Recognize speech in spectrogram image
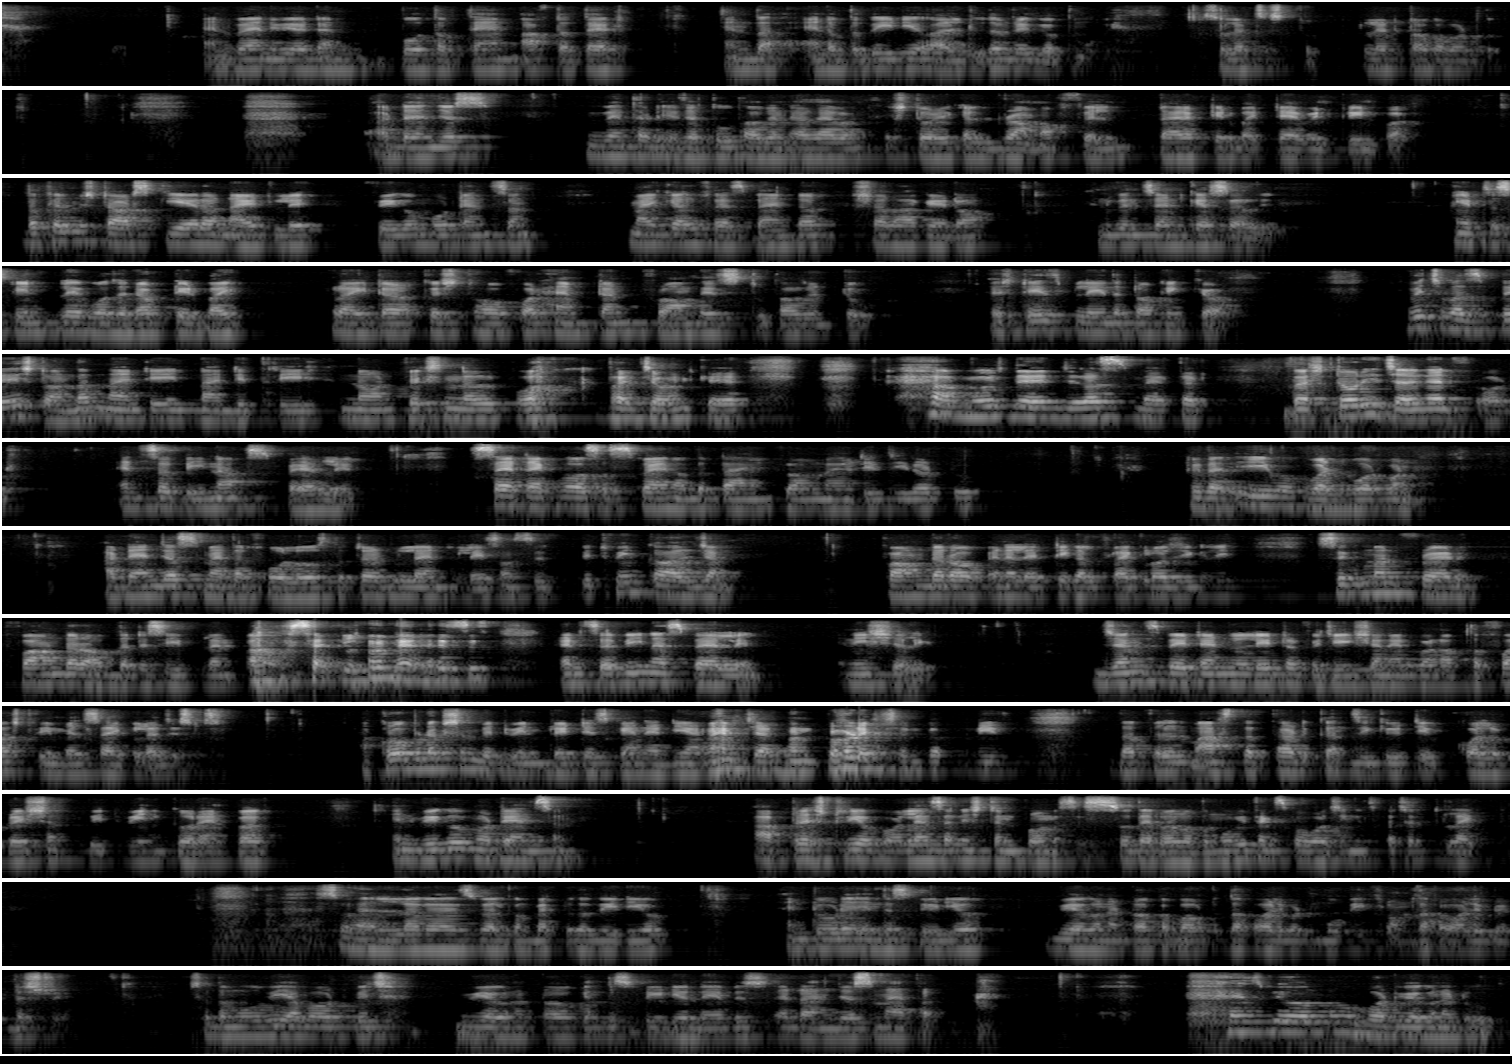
And when we are done both of them, after that, in the end of the video, I'll do the review of the movie. So let's just let's talk about that. A Dangerous Method is a 2011 historical drama film directed by David Cronenberg. The film stars Keira Knightley, Viggo Mortensen, Michael Fassbender, Sarah Gadon, and Vincent Cassel. Its screenplay was adapted by writer Christopher Hampton from his 2002 stage play The Talking Cure, which was based on the 1993 non-fictional work by John Kerr, A Most Dangerous Method. The story Jürgen Freud and Sabina Spielrein set across a span of the time from 1902 to the eve of World War One. A dangerous method follows the turbulent relationship between Carl Jung, founder of analytical psychology, Sigmund Freud, founder of the discipline of psychoanalysis, and Sabina Spielrein, initially. Jung's patient and later physician and one of the first female psychologists. A co-production between British, Canadian, and German production companies, the film marks the third consecutive collaboration between Cronenberg and Viggo Mortensen after history of violence and Eastern promises. So that was all of the movie. Thanks for watching. It's special like. So hello guys, welcome back to the video. And today in this video, we are gonna talk about the Hollywood movie from the Hollywood industry. So the movie about which we are gonna talk in this video name is A Dangerous Method. As we all know what we are gonna do.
